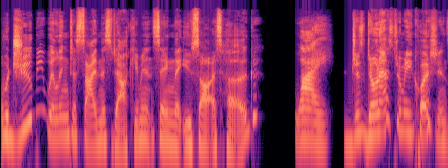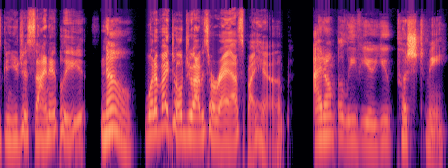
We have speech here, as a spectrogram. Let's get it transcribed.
would you be willing to sign this document saying that you saw us hug? Why? Just don't ask too many questions. Can you just sign it, please? No. What if I told you I was harassed by him? I don't believe you. You pushed me.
